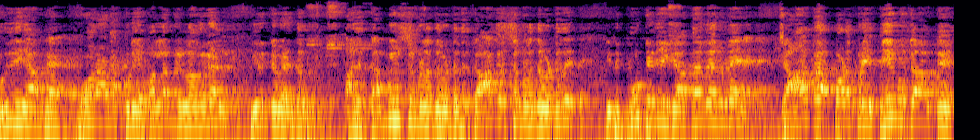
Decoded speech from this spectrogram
உறுதியாக போராடக்கூடிய வல்லமையுள்ளவர்கள் இருக்க வேண்டும். அது கம்யூனிஸ்ட் இழந்து விட்டது காங்கிரஸ் இழந்து விட்டது. இது கூட்டணிக்கு அத்தனை பேருமே ஜால்ரா போடக்கூடிய திமுகவுக்கு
